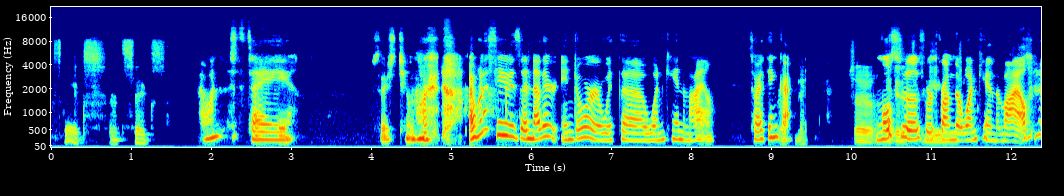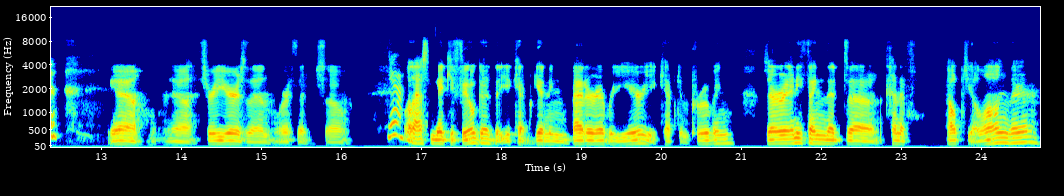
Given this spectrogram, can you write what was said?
Six. That's six. I want to say, so there's two more. I want to say it was another indoor with the 1K and the mile. So I think Okay. So most of those were from the 1K and the mile. Yeah, yeah, three years then, worth it. So, Yeah. Well, that's to make you feel good that you kept getting better every year. You kept improving. Is there anything that uh, kind of helped you along there?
